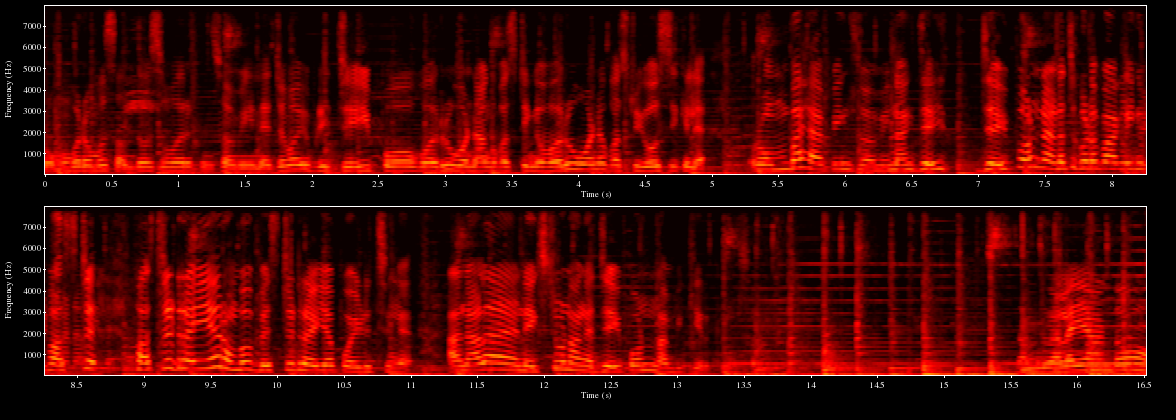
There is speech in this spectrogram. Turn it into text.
ரொம்ப ரொம்ப சந்தோஷமா இருக்குங்க சுவாமி. நிஜமா இப்படி ஜெயிப்போம் வருவோம். நாங்கள் ஃபர்ஸ்ட் இங்கே வருவோன்னு ஃபர்ஸ்ட் யோசிக்கல. ரொம்ப ஹாப்பிங்க சுவாமி. நாங்கள் ஜெய் ஜெயிப்போம்னு நினச்சி கூட பார்க்கலீங்க. ஃபஸ்ட்டு ஃபஸ்ட்டு ட்ரையே ரொம்ப பெஸ்ட்டு ட்ரையாக போயிடுச்சுங்க. அதனால் நெக்ஸ்ட்டும் நாங்கள் ஜெயிப்போம்னு நம்பிக்கை இருக்குங்க சுவாமி. நம்ம விளையாண்டோம்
